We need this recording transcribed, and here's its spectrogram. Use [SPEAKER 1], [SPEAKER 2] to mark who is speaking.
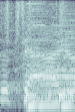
[SPEAKER 1] to tell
